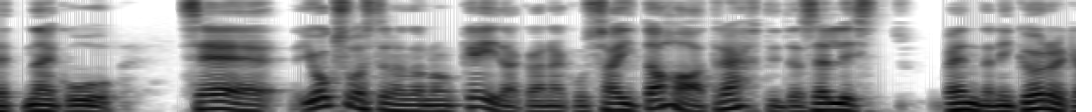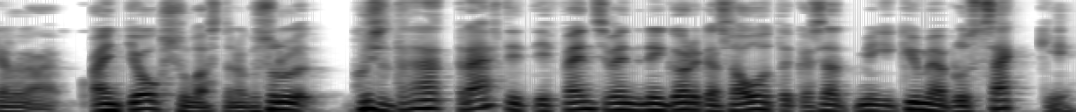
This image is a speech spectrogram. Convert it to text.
et nagu see, jooksu vastu nad on okeid, aga nagu sa ei taha draft ida sellist venda nii kõrgel ainult jooksu vastu, nagu sul, kui sa draft'id defensive endi nii kõrgel, sa ootad ka sealt mingi kümme pluss säkki.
